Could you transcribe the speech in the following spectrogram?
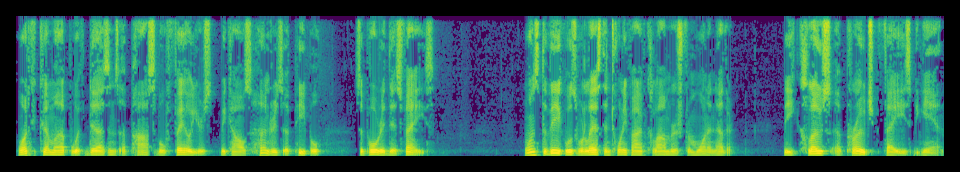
One could come up with dozens of possible failures because hundreds of people supported this phase. Once the vehicles were less than 25 kilometers from one another, the close approach phase began.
